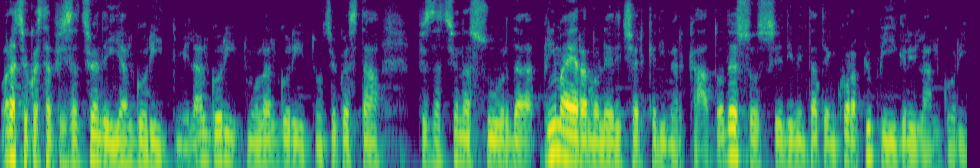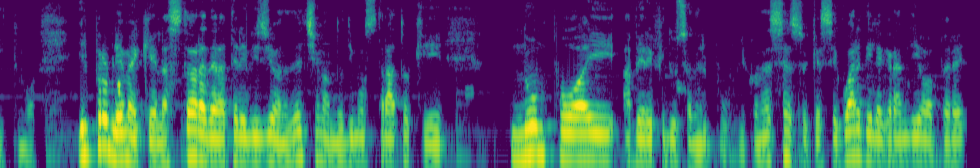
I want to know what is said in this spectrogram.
Ora c'è questa fissazione degli algoritmi, l'algoritmo, l'algoritmo, c'è questa fissazione assurda. Prima erano le ricerche di mercato, adesso si è diventati ancora più pigri l'algoritmo. Il problema è che la storia della televisione e del cinema hanno dimostrato che non puoi avere fiducia nel pubblico, nel senso che se guardi le grandi opere,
